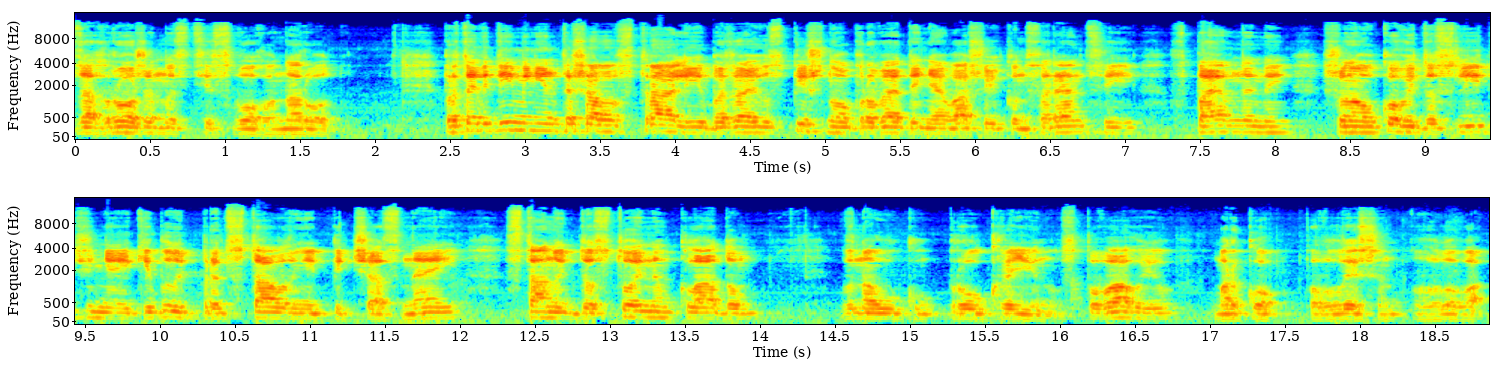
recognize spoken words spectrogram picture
загроженості свого народу. Проте від імені НТШ в Австралії бажаю успішного проведення вашої конференції, впевнений, що наукові дослідження, які будуть представлені під час неї, стануть достойним вкладом в науку про Україну. З повагою, Марко Павлишин, голова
